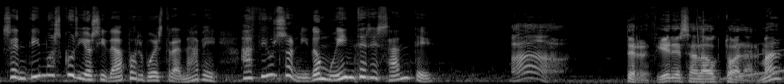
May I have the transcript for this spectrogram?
Sentimos curiosidad por vuestra nave. Hace un sonido muy interesante. Ah, ¿te refieres a la octoalarma?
